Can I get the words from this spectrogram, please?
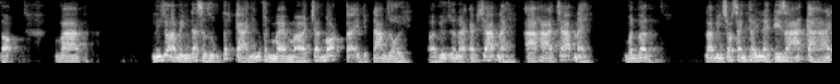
Đó. Và lý do là mình đã sử dụng tất cả những phần mềm à, chatbot tại Việt Nam rồi ở ví dụ như là Fchat này AHA chat này, vân vân. Là mình so sánh thấy này, cái giá cả ấy,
